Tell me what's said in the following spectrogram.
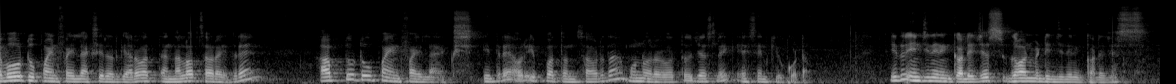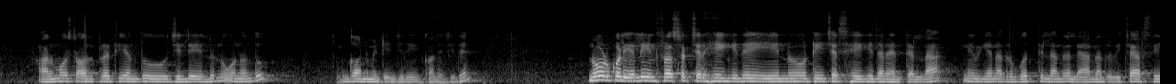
above two point five lakhs ಇರೋರಿಗೆ ಅರವತ್ತು, ನಲ್ವತ್ತು ಸಾವಿರ ಇದ್ದರೆ up to two point five lakhs ಇದ್ದರೆ ಅವರು ಇಪ್ಪತ್ತೊಂದು ಸಾವಿರದ ಮುನ್ನೂರ ಅರವತ್ತು just like S N Q quota. ಇದು engineering colleges government engineering colleges almost all ಪ್ರತಿಯೊಂದು ಜಿಲ್ಲೆಯಲ್ಲೂ ಒಂದೊಂದು ಗೌರ್ಮೆಂಟ್ ಇಂಜಿನಿಯರಿಂಗ್ ಕಾಲೇಜ್ ಇದೆ. ನೋಡ್ಕೊಳ್ಳಿ, ಎಲ್ಲಿ ಇನ್ಫ್ರಾಸ್ಟ್ರಕ್ಚರ್ ಹೇಗಿದೆ, ಏನು ಟೀಚರ್ಸ್ ಹೇಗಿದ್ದಾರೆ ಅಂತೆಲ್ಲ ನಿಮಗೇನಾದರೂ ಗೊತ್ತಿಲ್ಲ ಅಂದರೆ ಅಲ್ಲಿ ಯಾರನ್ನಾದರೂ ವಿಚಾರಿಸಿ.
